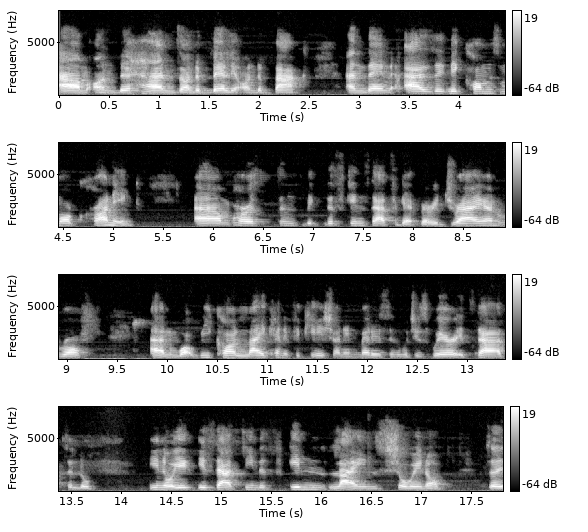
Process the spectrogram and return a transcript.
um, on the hands, on the belly, on the back, and then as it becomes more chronic, um, persons the skin starts to get very dry and rough, and what we call lichenification in medicine, which is where it starts to look you know, you, you start seeing the skin lines showing up. So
